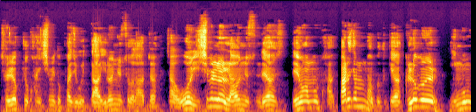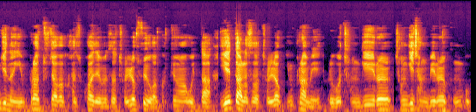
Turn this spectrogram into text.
전력주 관심이 높아지고 있다. 이런 뉴스가 나왔죠. 자, 5월 20일 날 나온 뉴스인데요. 내용 한번 봐- 빠르게 한번 봐볼게요. 글로벌 인공지능 인프라 투자가 가속화되면서 전력 수요가 급증하고 있다. 이에 따라서 전력 인프라 및 그리고 전기를 전기 장비를 공부-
